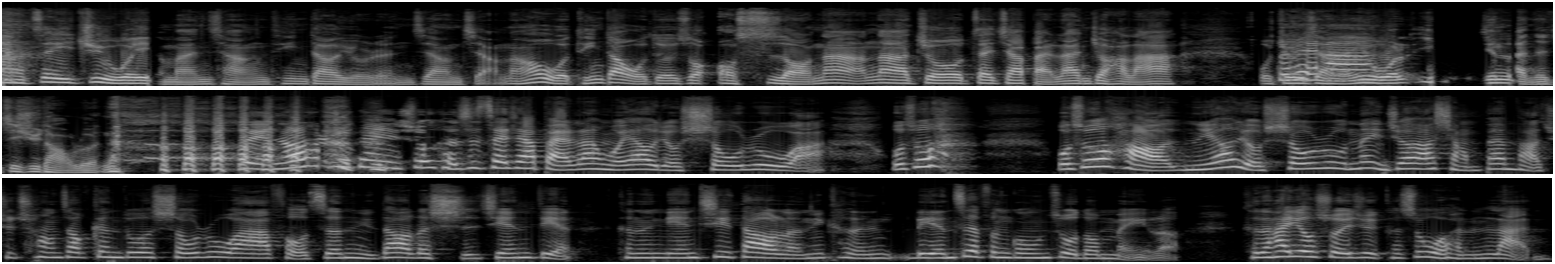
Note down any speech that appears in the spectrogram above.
啊，这一句我也蛮常听到有人这样讲，然后我听到我都会说，哦，是哦，那那就在家摆烂就好啦。我就会讲，因为我已经懒得继续讨论了。对，然后他就跟你说：“可是在家摆烂，我要有收入啊！”我说：“我说好，你要有收入，那你就要想办法去创造更多的收入啊！否则你到了时间点，可能年纪到了，你可能连这份工作都没了。”可是他又说一句：“可是我很懒。”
